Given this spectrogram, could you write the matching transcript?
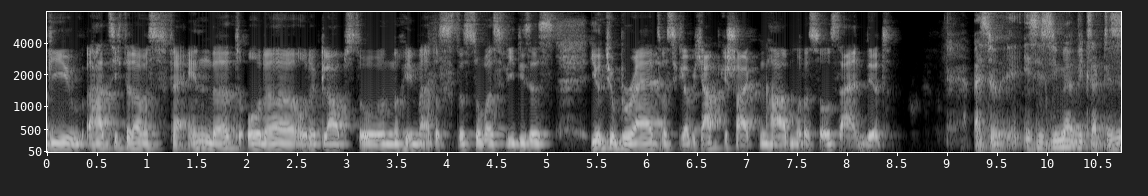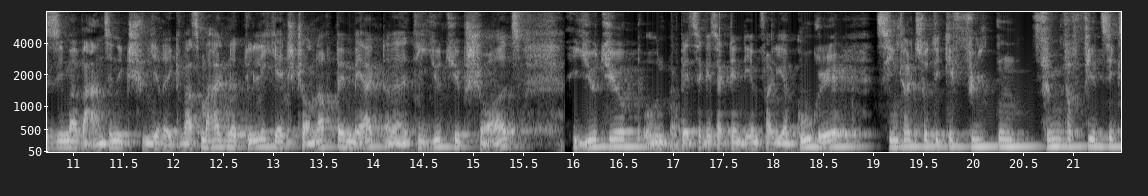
Wie hat sich da was verändert oder, oder glaubst du noch immer, dass das sowas wie dieses YouTube Red, was sie, glaube ich, abgeschalten haben oder so sein sein wird? Also es ist immer, wie gesagt, es ist immer wahnsinnig schwierig. Was man halt natürlich jetzt schon noch bemerkt, äh, die YouTube Shorts, YouTube und besser gesagt in dem Fall ja Google, sind halt so die gefühlten 45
